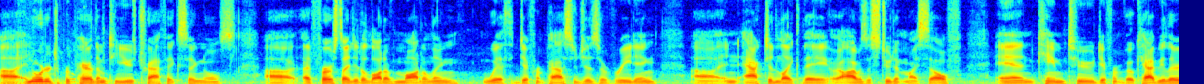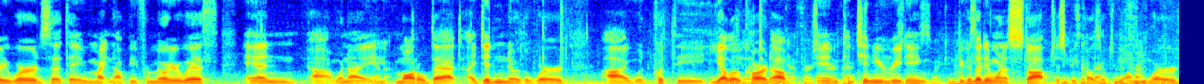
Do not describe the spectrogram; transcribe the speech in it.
Uh, in order to prepare them to use traffic signals, uh, at first I did a lot of modeling with different passages of reading uh, and acted like they, I was a student myself, and came to different vocabulary words that they might not be familiar with. And uh, when I modeled that, I didn't know the word. I would put the yellow like card up and continue reading so I because I didn't want to stop just because of one word.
